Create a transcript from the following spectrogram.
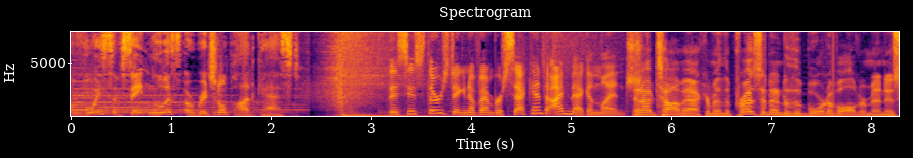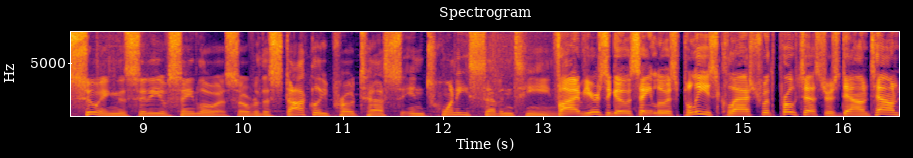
a Voice of St. Louis original podcast. This is Thursday, November 2nd. I'm Megan Lynch. And I'm Tom Ackerman. The president of the Board of Aldermen is suing the city of St. Louis over the Stockley protests in 2017. Five years ago, St. Louis police clashed with protesters downtown,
